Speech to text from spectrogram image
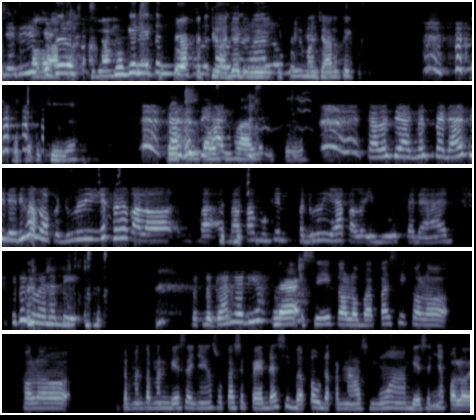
Jadi itu bilang, Mungkin itu dia 20 kecil tahun aja yang dari lalu. kecil emang cantik. Foto kecilnya. 20 kalau si, tahun Ag- yang lalu itu. kalau si Agnes sepedahan, si Dedi mah nggak peduli. kalau ba- bapak mungkin peduli ya kalau ibu sepedahan. Itu gimana sih? Deg-degan nggak dia? Enggak sih, kalau Bapak sih kalau kalau teman-teman biasanya yang suka sepeda sih Bapak udah kenal semua. Biasanya kalau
